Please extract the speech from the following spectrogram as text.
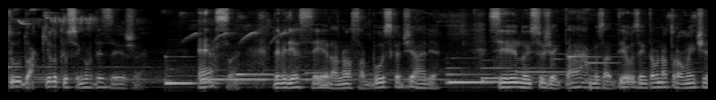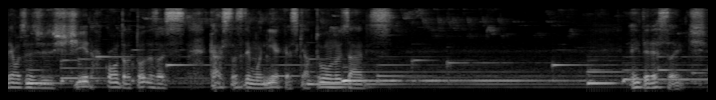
tudo aquilo que o Senhor deseja. Essa deveria ser a nossa busca diária. Se nos sujeitarmos a Deus, então naturalmente iremos resistir contra todas as castas demoníacas que atuam nos ares. É interessante.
